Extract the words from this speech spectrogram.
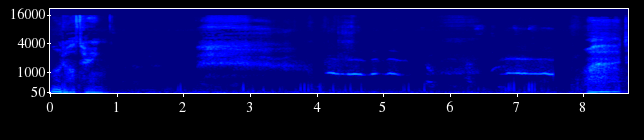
mood altering. What?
